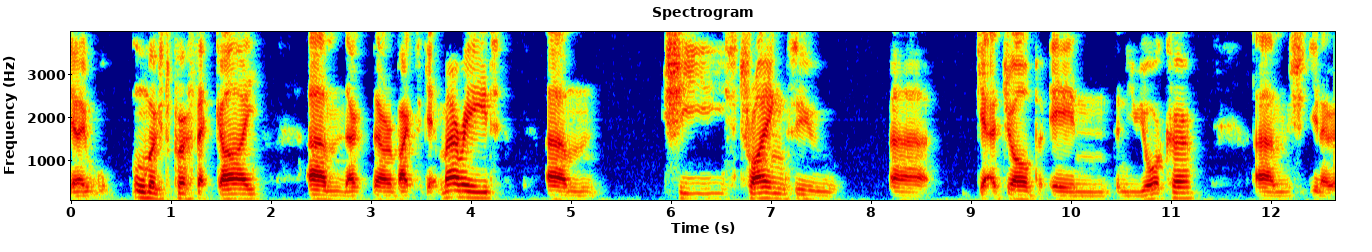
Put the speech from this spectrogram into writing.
you know, almost perfect guy. Um, they're they're about to get married. Um, she's trying to uh, get a job in the New Yorker. Um, she, you know,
